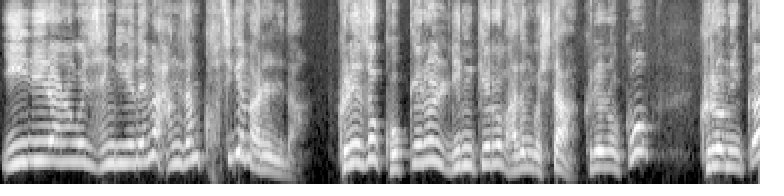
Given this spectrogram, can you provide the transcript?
일이라는 것이 생기게 되면 항상 커지게 마련이다. 그래서 곡괴를 림괴로 받은 것이다. 그래 놓고 그러니까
